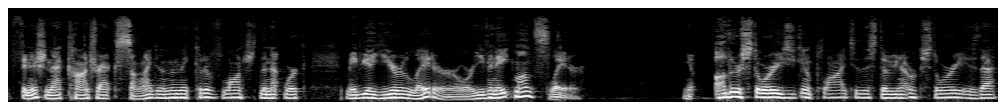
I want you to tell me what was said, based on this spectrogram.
finished and that contract signed, and then they could have launched the network maybe a year later or even eight months later you know, other stories you can apply to this W Network story is that,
